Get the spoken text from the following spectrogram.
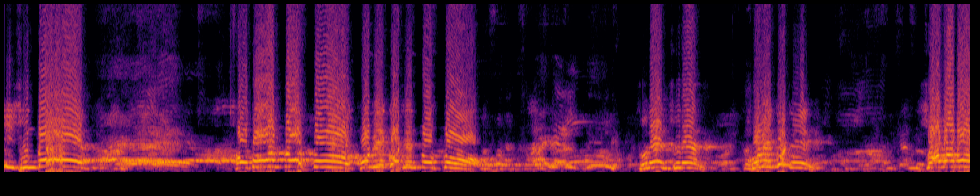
কি? শুনবেন? প্রথম প্রশ্ন খুবই কঠিন প্রশ্ন। শুনেন শুনেন খুবই কঠিন। সমাবাহ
